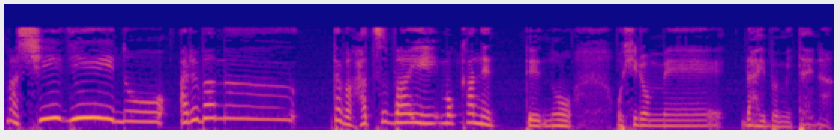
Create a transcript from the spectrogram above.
まあ CD のアルバム多分発売も兼ねてのお披露目ライブみたいな、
